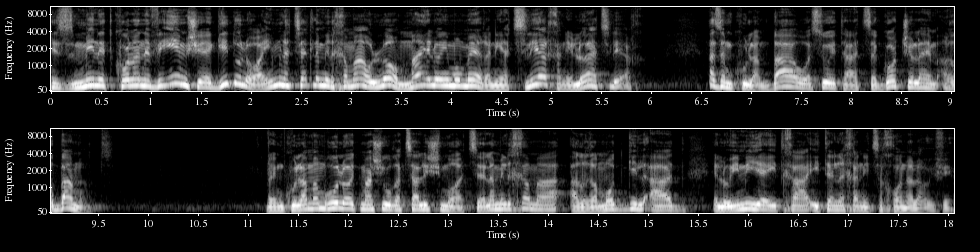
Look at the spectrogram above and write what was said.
הזמין את כל הנביאים שיגידו לו האם לצאת למלחמה או לא, מה אלוהים אומר, אני אצליח, אני לא אצליח. אז הם כולם באו, עשו את ההצגות שלהם, ארבע מאות. והם כולם אמרו לו את מה שהוא רצה לשמוע, צא למלחמה על רמות גלעד, אלוהים יהיה איתך, ייתן לך ניצחון על האויבים.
